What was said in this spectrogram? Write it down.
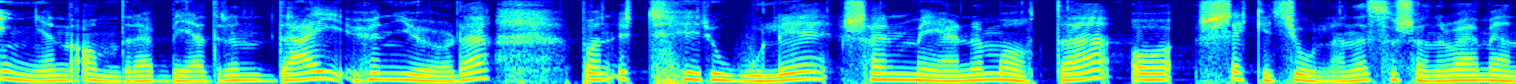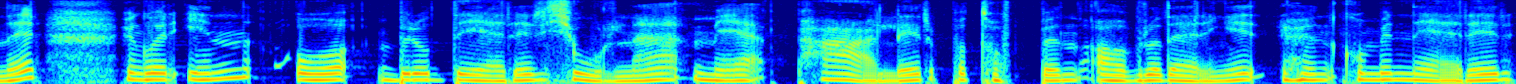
ingen andre er bedre enn deg. Hun gjør det på en utrolig sjarmerende måte. Og sjekk ut kjolen hennes, så skjønner du hva jeg mener. Hun går inn og broderer kjolene med perler på toppen av broderinger. Hun kombinerer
